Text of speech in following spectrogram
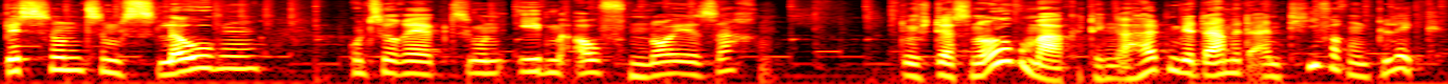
bis hin zum Slogan und zur Reaktion eben auf neue Sachen. Durch das Neuromarketing erhalten wir damit einen tieferen Blick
